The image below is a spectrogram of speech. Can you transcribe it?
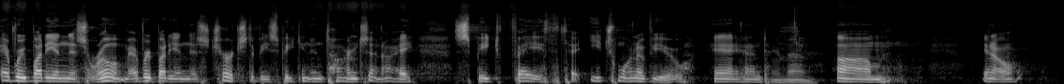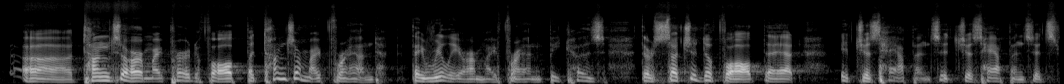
everybody in this room, everybody in this church to be speaking in tongues, and I speak faith to each one of you. And, um, you know, uh, tongues are my prayer default, but tongues are my friend. They really are my friend because they're such a default that it just happens. It just happens. It's,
